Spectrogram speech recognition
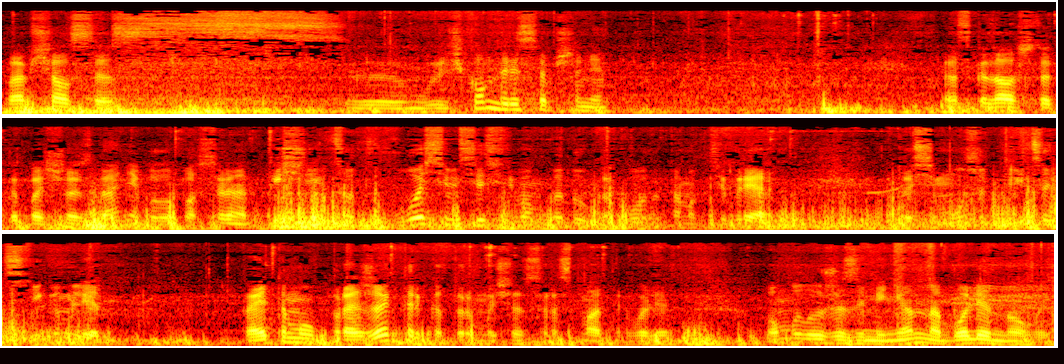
Пообщался с э, мужичком на ресепшене. Рассказал, что это большое здание было построено в 1987 году, какого-то там октября. То есть ему уже 30 с лет. Поэтому прожектор, который мы сейчас рассматривали, он был уже заменен на более новый.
